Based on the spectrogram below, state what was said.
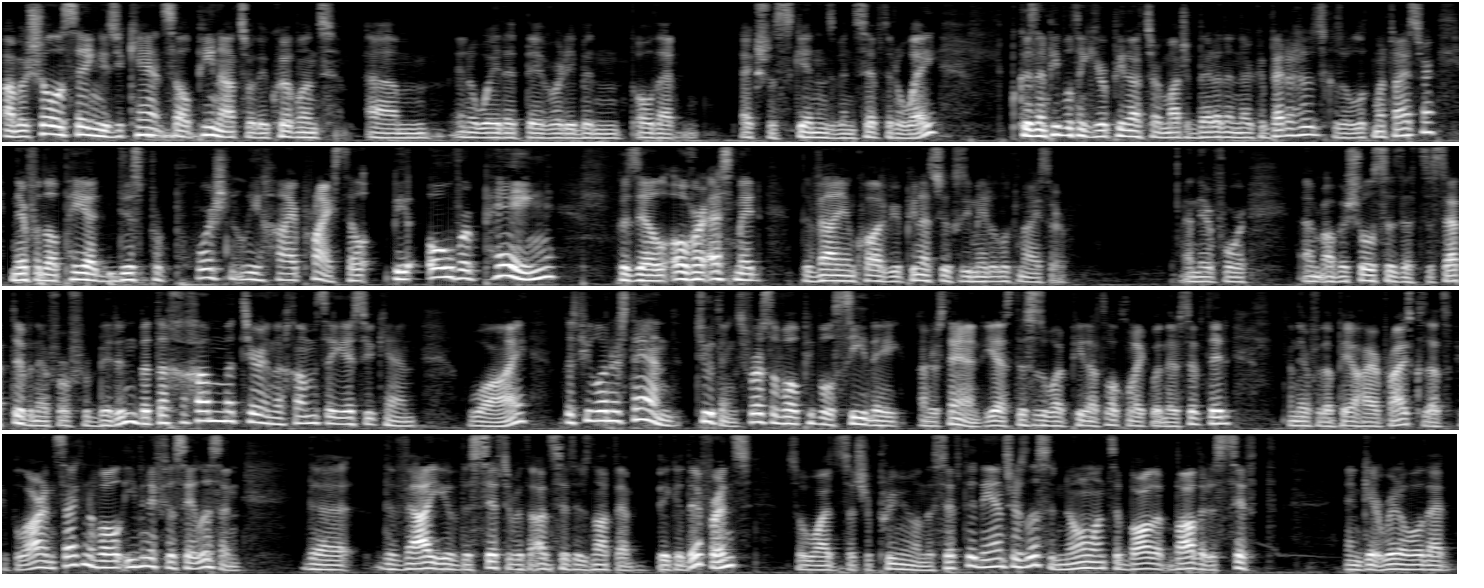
Abba is saying is you can't sell peanuts or the equivalent um, in a way that they've already been all that extra skin has been sifted away because then people think your peanuts are much better than their competitors because they'll look much nicer. And therefore, they'll pay a disproportionately high price. They'll be overpaying because they'll overestimate the value and quality of your peanuts because you made it look nicer. And therefore, um, Rabbi Shul says that's deceptive and therefore forbidden. But the Chacham matir and the Chacham say yes, you can. Why? Because people understand two things. First of all, people see they understand. Yes, this is what peanuts look like when they're sifted, and therefore they'll pay a higher price because that's what people are. And second of all, even if you say, listen, the the value of the sifted with the unsifted is not that big a difference, so why is such a premium on the sifted? The answer is, listen, no one wants to bother, bother to sift and get rid of all that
